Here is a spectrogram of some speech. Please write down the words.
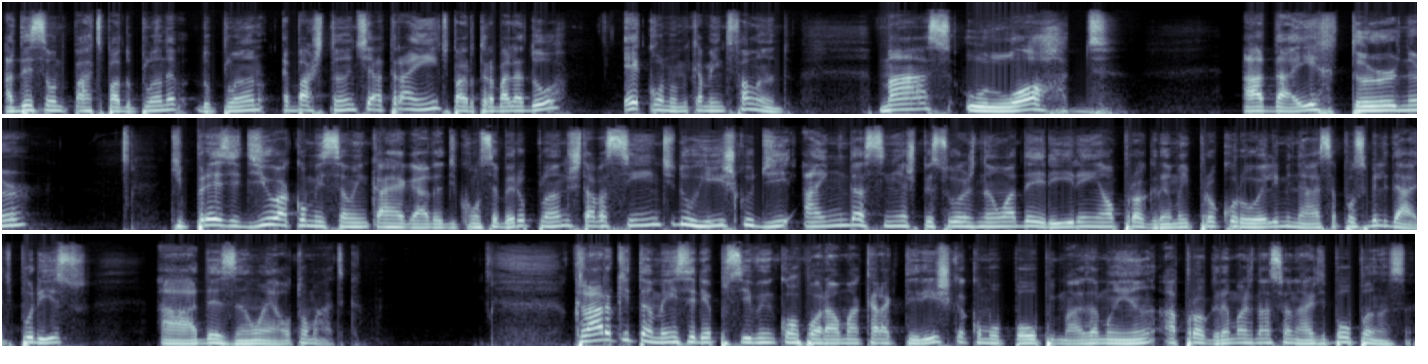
a decisão de participar do plano, do plano é bastante atraente para o trabalhador, economicamente falando. Mas o Lord Adair Turner, que presidiu a comissão encarregada de conceber o plano, estava ciente do risco de, ainda assim, as pessoas não aderirem ao programa e procurou eliminar essa possibilidade. Por isso, a adesão é automática. Claro que também seria possível incorporar uma característica como Poupe Mais Amanhã a programas nacionais de poupança.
